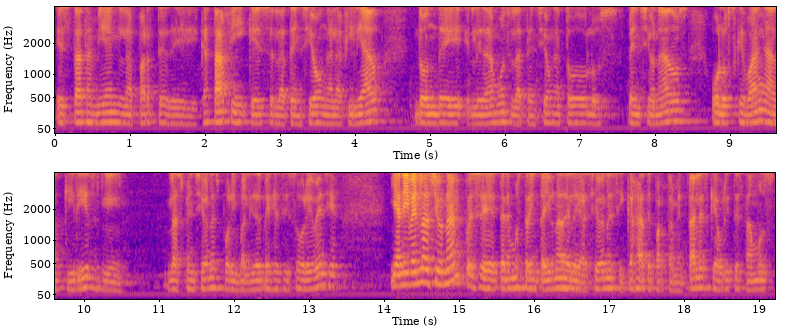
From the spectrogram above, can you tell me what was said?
Está también la parte de Catafi, que es la atención al afiliado, donde le damos la atención a todos los pensionados o los que van a adquirir las pensiones por invalidez, vejez y sobrevivencia. Y a nivel nacional, pues eh, tenemos 31 delegaciones y cajas departamentales que ahorita estamos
